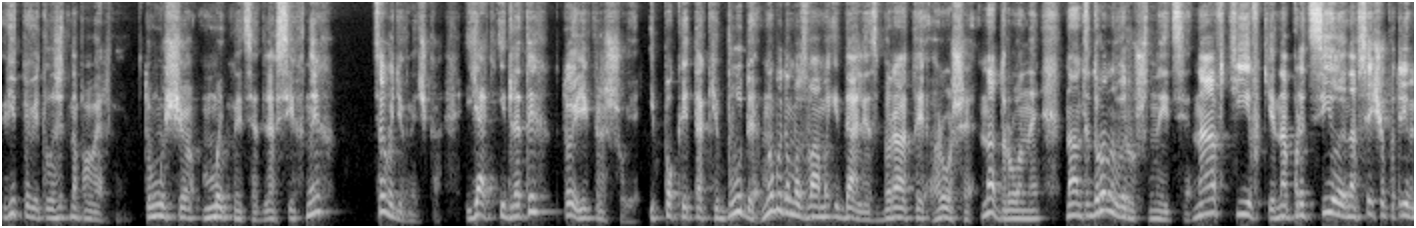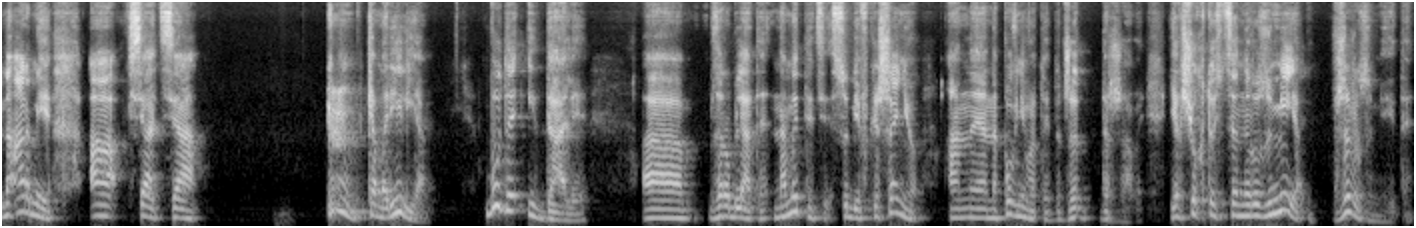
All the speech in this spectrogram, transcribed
відповідь лежить на поверхні, тому що митниця для всіх них. Це годівничка, як і для тих, хто її кришує. І поки так і буде, ми будемо з вами і далі збирати гроші на дрони, на антидронові рушниці, на автівки, на приціли, на все, що потрібно армії. А вся ця камарілья буде і далі а, заробляти на митниці собі в кишеню, а не наповнювати бюджет держави. Якщо хтось це не розуміє, вже розумієте.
